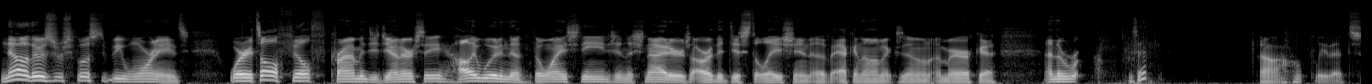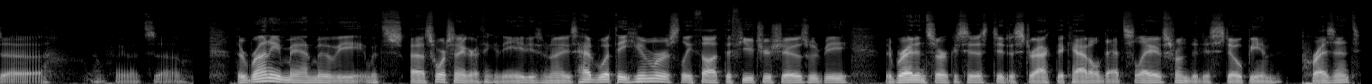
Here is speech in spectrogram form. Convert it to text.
No, those were supposed to be warnings. Where it's all filth, crime, and degeneracy, Hollywood and the, the Weinsteins and the Schneiders are the distillation of economic zone America. And the. Is that? Oh, hopefully that's. Uh, hopefully that's. Uh, the Running Man movie with uh, Schwarzenegger, I think in the 80s or 90s, had what they humorously thought the future shows would be the bread and circuses to distract the cattle debt slaves from the dystopian present.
